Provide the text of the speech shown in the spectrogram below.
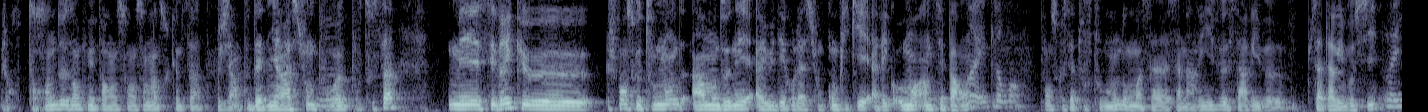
genre 32 ans que mes parents sont ensemble, un truc comme ça. J'ai un peu d'admiration pour, Mm. euh, pour tout ça. Mais c'est vrai que je pense que tout le monde, à un moment donné, a eu des relations compliquées avec au moins un de ses parents. Ouais, clairement. Je pense que ça touche tout le monde, donc moi ça, ça m'arrive, ça arrive, ça t'arrive aussi. Oui.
